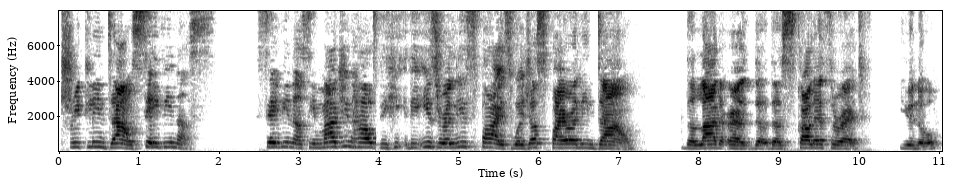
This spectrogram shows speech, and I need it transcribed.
trickling down, saving us. Saving us. Imagine how the, the Israeli spies were just spiraling down the ladder, uh, the, the scarlet thread, you know,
